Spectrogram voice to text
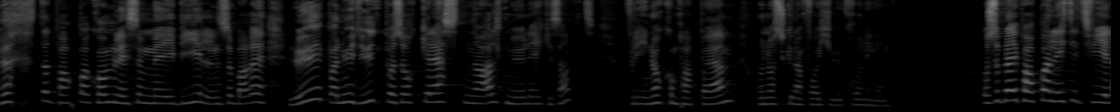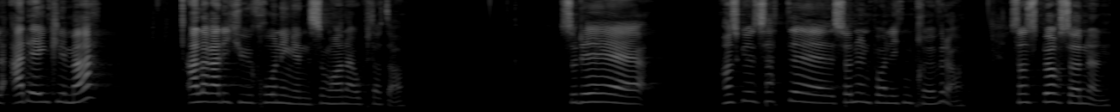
hørte at pappa kom liksom i bilen, så bare løp han ut, ut på sokkelesten og alt mulig. ikke sant? Fordi nå kom pappa hjem, og nå skulle han få 20-kroningen. Og Så ble pappaen litt i tvil. Er det egentlig meg, eller er det 20-kroningen som han er opptatt av? Så det, Han skulle sette sønnen på en liten prøve. da. Så han spør sønnen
